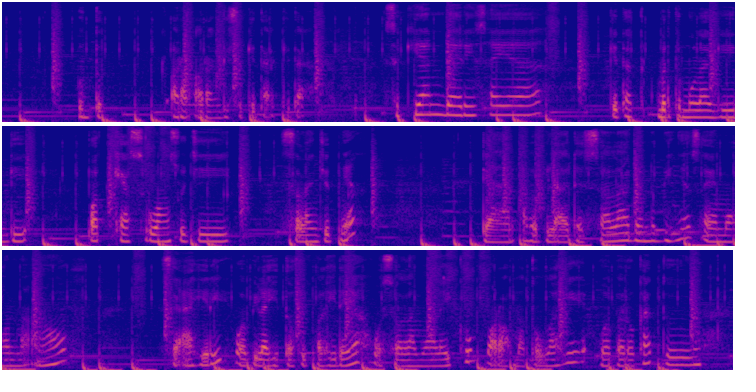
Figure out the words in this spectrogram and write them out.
untuk orang-orang di sekitar kita. Sekian dari saya. Kita bertemu lagi di podcast Ruang Suci selanjutnya. Dan apabila ada salah dan lebihnya, saya mohon maaf. Saya akhiri. Wabillahi taufiq wal hidayah. Wassalamualaikum warahmatullahi wabarakatuh.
